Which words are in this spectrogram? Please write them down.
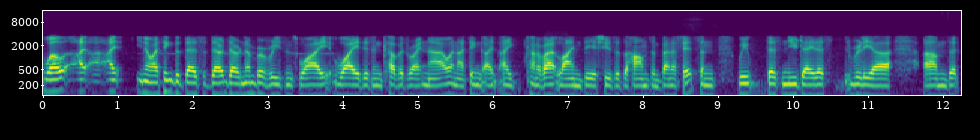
Well, I, I, you know, I think that there's there, there are a number of reasons why why it isn't covered right now, and I think I, I kind of outlined the issues of the harms and benefits, and we there's new data really uh, um, that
